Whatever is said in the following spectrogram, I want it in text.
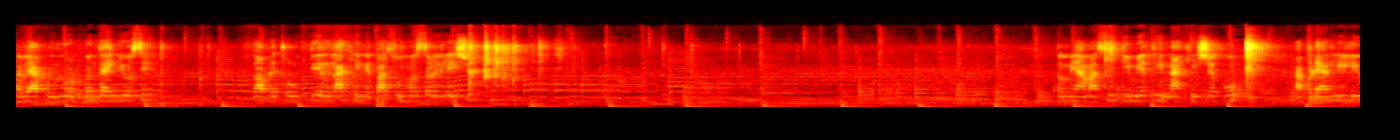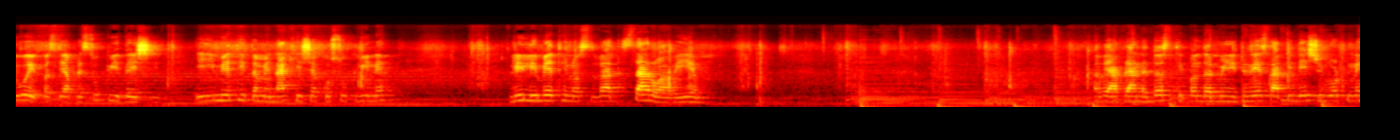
હવે આપણો લોટ બંધાઈ ગયો છે. તો આપણે થોડુંક તેલ નાખીને પાછું મસળી લઈશું. તમે આમાં સૂકી મેથી નાખી શકો. આપણે આ લીલી હોય, પછી આપણે સૂકવી દઈશું. એ મેથી તમે નાખી શકો સૂકવીને. લીલી મેથીનો સ્વાદ સારો આવે એમ. હવે આપણે આને દસથી પંદર મિનિટ રેસ્ટ આપી દઈશું લોટને.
